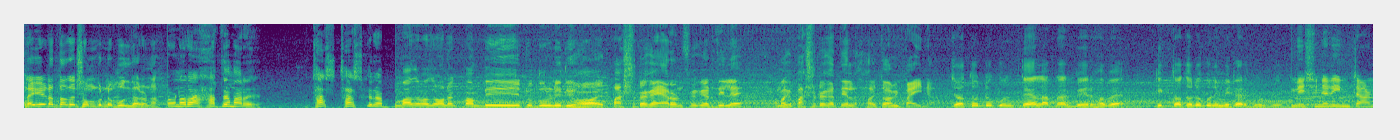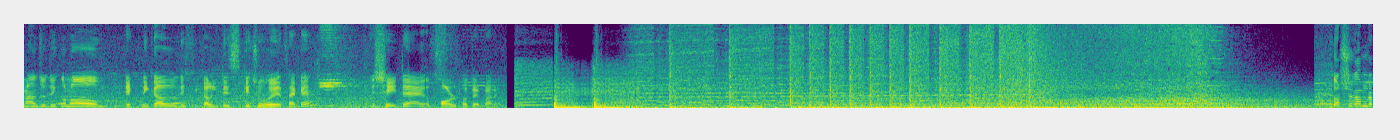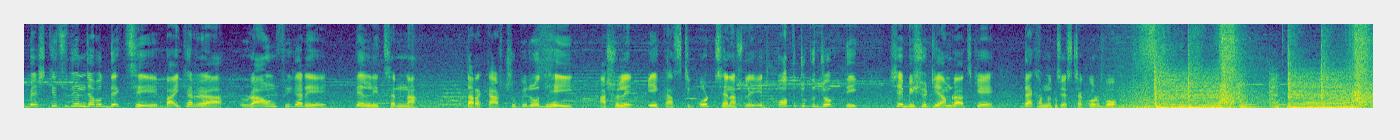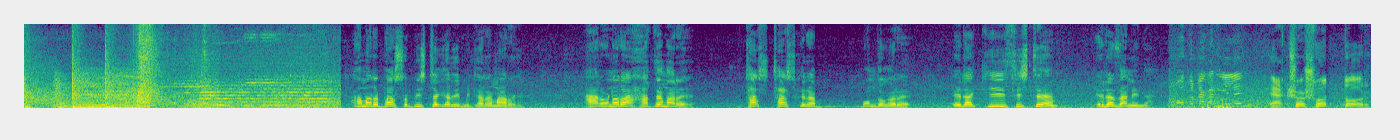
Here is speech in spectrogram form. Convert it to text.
না এটা তাদের সম্পূর্ণ ভুল ধারণা। ওনারা হাতে মারে ঠাস ঠাস করে। মাঝে মাঝে অনেক পাম্পই একটু দুর্নীতি হয়। পাঁচশো টাকা অ্যারন ফিগার দিলে আমাকে পাঁচশো টাকা তেল হয়তো আমি পাই না। যতটুকুন তেল আপনার বের হবে ঠিক ততটুকুনি মিটার ঘুরবে। মেশিনের ইন্টারনাল যদি কোনো টেকনিক্যাল ডিফিকাল্টিস কিছু হয়ে থাকে সেইটা ফল্ট হতে পারে। দর্শক আমরা বেশ কিছুদিন যাবৎ দেখছি বাইকাররা রাউন্ড ফিগারে তেল নিচ্ছেন না। তারা কারচুপি রোধেই আসলে এই কাজটি করছেন। আসলে এটি কতটুকু যৌক্তিক সে বিষয়টি আমরা আজকে দেখানোর চেষ্টা করব। আমার পাঁচশো বিশ টাকার মিটারে মারে আর ওনারা হাতে মারে ঠাস ঠাস করে বন্ধ করে। এটা কি সিস্টেম এটা জানি না। কত টাকা নিলেন? একশো সত্তর।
